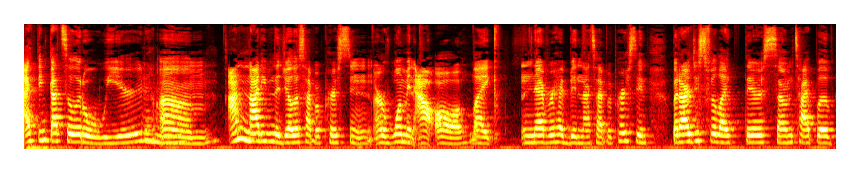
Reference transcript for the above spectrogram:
I think that's a little weird. Mm-hmm. Um, I'm not even the jealous type of person or woman at all. Like, never have been that type of person. But I just feel like there's some type of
